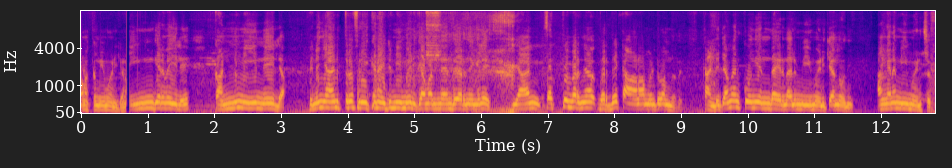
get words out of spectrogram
ഉണക്ക മീൻ മേടിക്കണം. ഭയങ്കര വെയിൽ കണ്ണും മീനേ ഇല്ല. പിന്നെ ഞാൻ ഇത്ര ഫ്രീക്കനായിട്ട് മീൻ മേടിക്കാൻ വന്നത് എന്താ പറഞ്ഞെങ്കിൽ ഞാൻ സത്യം പറഞ്ഞ വെറുതെ കാണാൻ വേണ്ടി വന്നത്. കണ്ടിട്ടാകുമ്പോൾ എനിക്ക് തോന്നി എന്തായിരുന്നാലും മീൻ മേടിക്കാൻ തോന്നി. അങ്ങനെ മീൻ മേടിച്ചത്.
